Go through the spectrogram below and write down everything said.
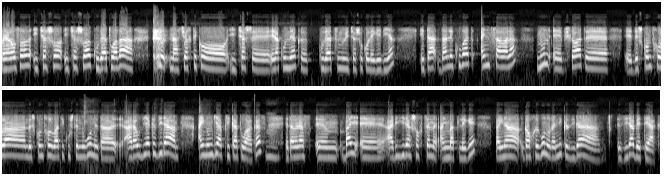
baina gauza da, itxasoa, itxasoa kudeatua da nazioarteko itxas e, erakundeak kudeatzen du itxasoko legedia, eta da leku bat hain zabala, nun e, pixka bat e, e, deskontrola, deskontrol bat ikusten dugun, eta araudiak ez dira hain ongi aplikatuak, ez? Mm. Eta beraz, em, bai, e, ari dira sortzen hainbat lege, baina gaur egun oraindik ez dira ez dira beteak.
